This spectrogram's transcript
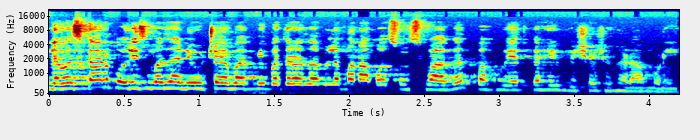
नमस्कार पोलीस माझा न्यूजच्या बातमीपत्रात आपलं मनापासून स्वागत. पाहूयात काही विशेष घडामोडी.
